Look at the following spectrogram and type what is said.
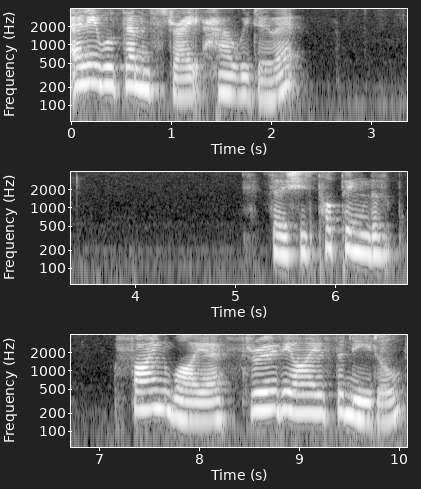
Ellie will demonstrate how we do it. So she's popping the fine wire through the eye of the needle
